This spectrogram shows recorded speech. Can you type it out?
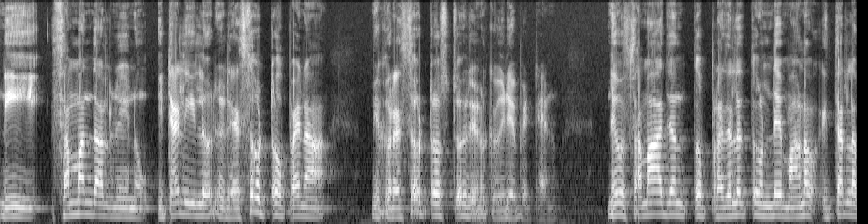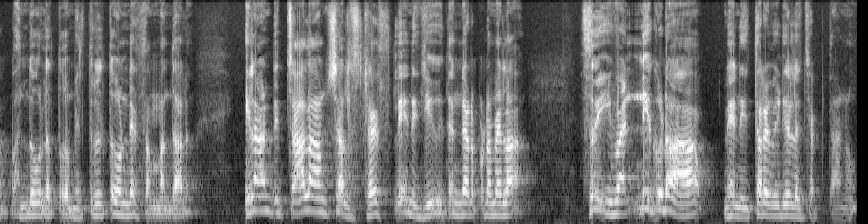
నీ సంబంధాలు నేను ఇటలీలోని రెసోర్టో పైన మీకు రెసోర్టో స్టోరీ ఒక వీడియో పెట్టాను. నువ్వు సమాజంతో ప్రజలతో ఉండే మానవ ఇతరుల బంధువులతో మిత్రులతో ఉండే సంబంధాలు. ఇలాంటి చాలా అంశాలు స్ట్రెస్ లేని జీవితం గడపడం ఎలా? సో ఇవన్నీ కూడా నేను ఇతర వీడియోలో చెప్తాను.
